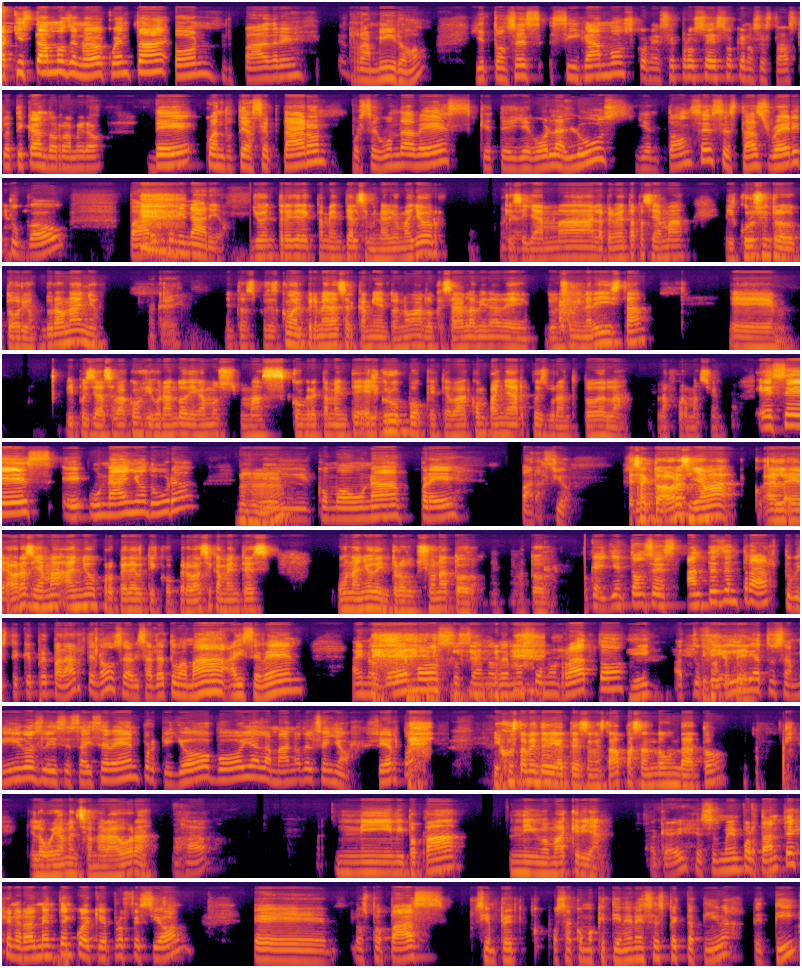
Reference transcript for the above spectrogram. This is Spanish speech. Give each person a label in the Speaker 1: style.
Speaker 1: Aquí estamos de nueva cuenta con el padre Ramiro. Y entonces sigamos con ese proceso que nos estabas platicando, Ramiro, de cuando te aceptaron por segunda vez, que te llegó la luz y entonces estás ready to go para el seminario.
Speaker 2: Yo entré directamente al seminario mayor, que se llama, la primera etapa se llama el curso introductorio, dura un año.
Speaker 1: Ok.
Speaker 2: Entonces, pues es como el primer acercamiento, ¿no? A lo que será la vida de, un seminarista. Eh, y pues ya se va configurando, digamos, más concretamente el grupo que te va a acompañar, pues durante toda la, formación.
Speaker 1: Ese es eh, un año dura como una preparación.
Speaker 2: Exacto, ahora se llama, eh, ahora se llama año propedéutico, pero básicamente es un año de introducción a todo, a todo.
Speaker 1: Ok, y entonces antes de entrar tuviste que prepararte, ¿no? O sea, avisarle a tu mamá, ahí se ven, ahí nos vemos, o sea, nos vemos en un rato, a tu familia, a tus amigos, le dices, ahí se ven porque yo voy a la mano del Señor, ¿cierto?
Speaker 2: Y justamente, fíjate, se me estaba pasando un dato que lo voy a mencionar ahora. Ajá. Ni mi papá ni mi mamá querían.
Speaker 1: Ok, eso es muy importante. Generalmente en cualquier profesión, eh, los papás siempre, o sea, como que tienen esa expectativa de ti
